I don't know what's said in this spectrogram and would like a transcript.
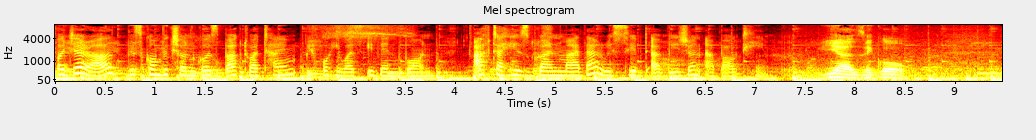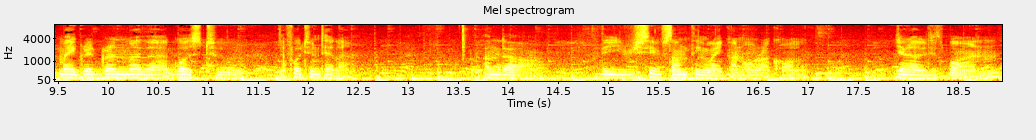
For Gerald, this conviction goes back to a time before he was even born, after his grandmother received a vision about him. years ago, my great grandmother goes to a fortune teller and uh, they receive something like an oracle. Gerald is born.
